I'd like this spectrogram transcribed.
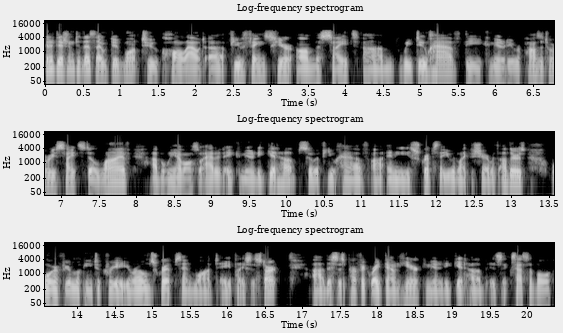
In addition to this, I did want to call out a few things here on the site. Um, we do have the community repository site still live, uh, but we have also added a community GitHub. So if you have uh, any scripts that you would like to share with others, or if you're looking to create your own scripts and want a place to start, uh, this is perfect right down here. Community GitHub is accessible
